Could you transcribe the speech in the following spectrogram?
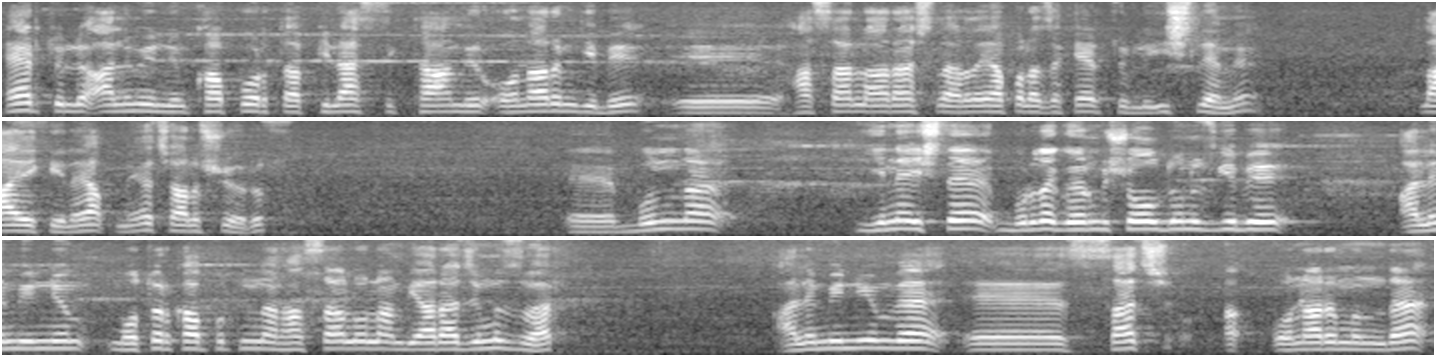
Her türlü alüminyum, kaporta, plastik, tamir, onarım gibi e, hasarlı araçlarda yapılacak her türlü işlemi layıkıyla yapmaya çalışıyoruz. Ee, bununla yine işte burada görmüş olduğunuz gibi alüminyum motor kaputundan hasarlı olan bir aracımız var. Alüminyum ve e, saç onarımında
